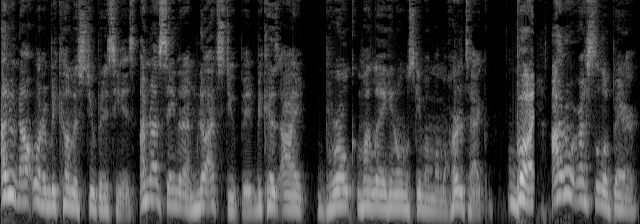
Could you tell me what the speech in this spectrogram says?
I do not want to become as stupid as he is. I'm not saying that I'm not stupid because I broke my leg and almost gave my mom a heart attack. But I don't wrestle a bear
